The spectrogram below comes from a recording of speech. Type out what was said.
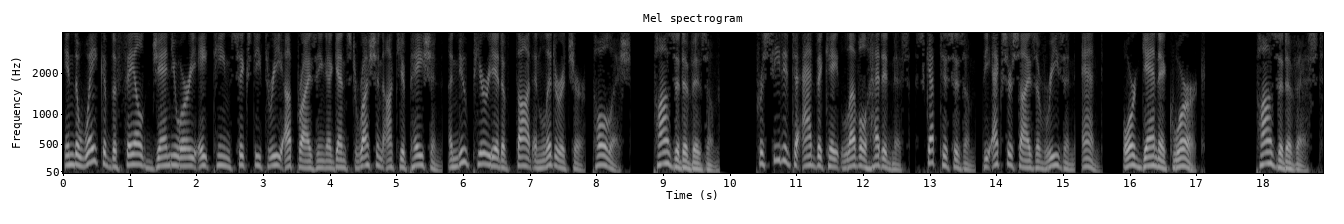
In the wake of the failed January 1863 uprising against Russian occupation, a new period of thought and literature, Polish positivism, proceeded to advocate level-headedness, skepticism, the exercise of reason, and organic work. Positivist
